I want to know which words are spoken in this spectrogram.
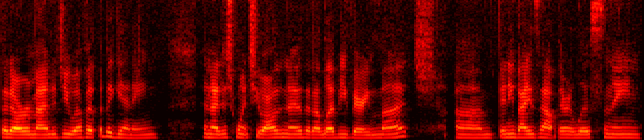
that I reminded you of at the beginning. And I just want you all to know that I love you very much. Um, if anybody's out there listening,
